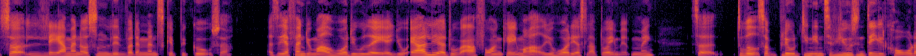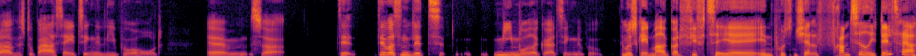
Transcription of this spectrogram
så lærer man også sådan lidt, hvordan man skal begå sig. Altså, jeg fandt jo meget hurtigt ud af, at jo ærligere du var foran kameraet, jo hurtigere slap du af med dem, ikke? Så du ved, så blev din interviews en del kortere, hvis du bare sagde tingene lige på og hårdt. Øhm, så det, det var sådan lidt min måde at gøre tingene på. Det er måske et meget godt fif til øh, en potentiel fremtidig deltager.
